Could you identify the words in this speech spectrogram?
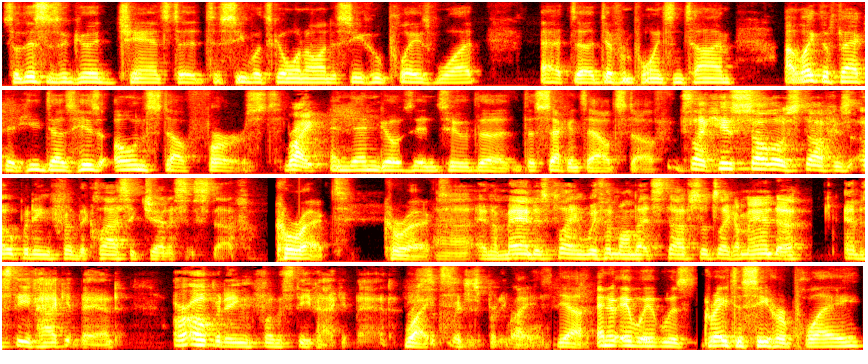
So this is a good chance to to see what's going on, to see who plays what at uh, different points in time. I like the fact that he does his own stuff first, right, and then goes into the the seconds out stuff. It's like his solo stuff is opening for the classic Genesis stuff. Correct. Correct. Uh, and Amanda's playing with him on that stuff. So it's like Amanda and the Steve Hackett band are opening for the Steve Hackett band. Right. Which is pretty right. cool. Yeah. And it, it, was great to see her play.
